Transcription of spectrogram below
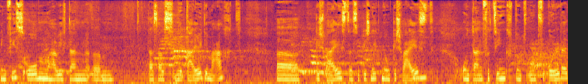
in Fiss oben habe ich dann ähm, das aus Metall gemacht, äh, geschweißt, also geschnitten und geschweißt mhm. und dann verzinkt und, und vergoldet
